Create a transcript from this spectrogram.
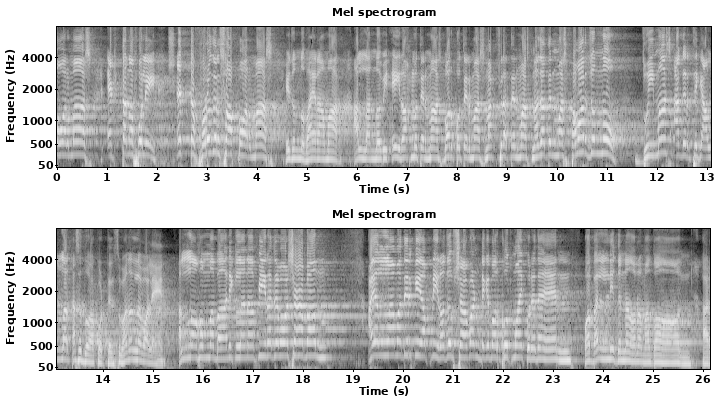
পাওয়ার মাস, একটা নফলে একটা ফরজের সব পাওয়ার মাস। এজন্য ভাইরা আমার আল্লাহ নবীর এই রহমতের মাস, বরকতের মাস, মাগফিরাতের মাস, নাজাতের মাস পাওয়ার জন্য দুই মাস আগের থেকে আল্লাহর কাছে দোয়া করতেন, সুবহানাল্লাহ বলেন। আল্লাহুম্মা বারিক লানা ফি ওয়া শাবান। আয় আল্লাহ আমাদেরকে আপনি রজব শাবানটাকে বরকতময় করে দেন। রমাদান। আর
